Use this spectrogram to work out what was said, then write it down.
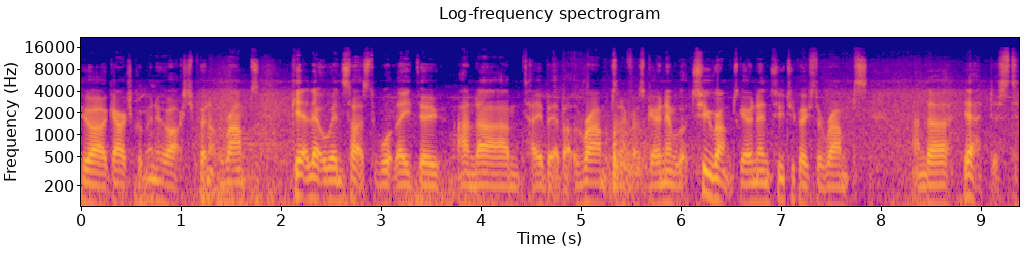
who are garage equipment who are actually putting up the ramps, get a little insight as to what they do and um, tell you a bit about the ramps and everything that's going in. We've got two ramps going in, two two-poster ramps and uh, yeah, just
